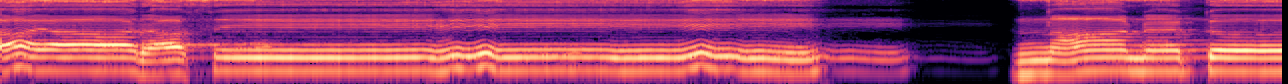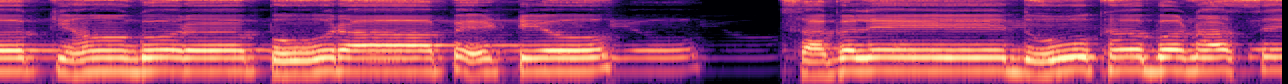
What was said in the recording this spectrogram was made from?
ਆਇਆ ਰਾਸੇ। ਨਾਨਕ ਕਿਉ ਗੁਰ ਪੂਰਾ ਭੇਟਿਓ? ਸਗਲੇ ਦੁਖ ਬਨਾਸੇ।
